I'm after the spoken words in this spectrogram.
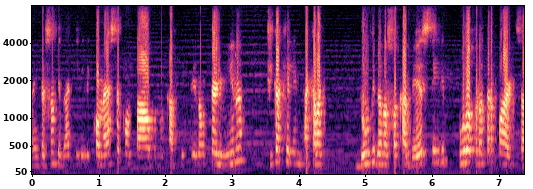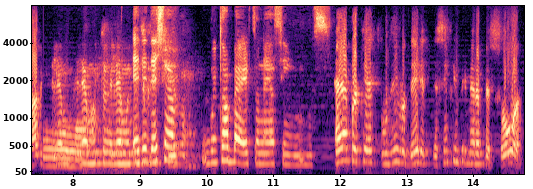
a impressão que dá é que ele começa a contar algo no capítulo e não termina, fica aquele, aquela dúvida na sua cabeça e ele pula para outra parte, sabe? Ele é, ele é, muito, ele é muito. Ele deixa muito aberto, né? Assim. É porque o livro dele é sempre em primeira pessoa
